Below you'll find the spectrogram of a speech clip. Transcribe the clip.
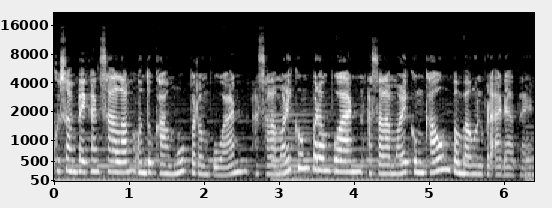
Ku sampaikan salam untuk kamu perempuan. Assalamualaikum perempuan. Assalamualaikum kaum pembangun peradaban.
